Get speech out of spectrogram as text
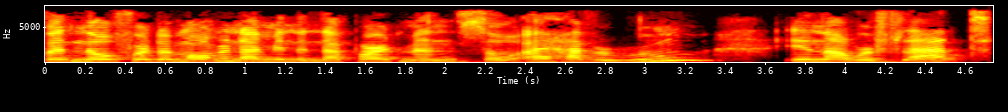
But no, for the moment I'm in an apartment, so I have a room in our flat.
